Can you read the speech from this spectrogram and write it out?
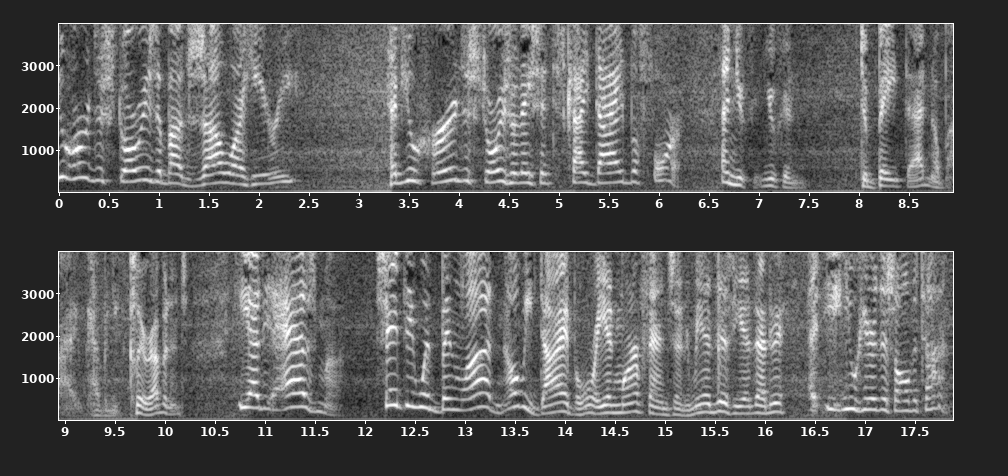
You heard the stories about Zawahiri? Have you heard the stories where they said this guy died before? And you can, you can debate that. Nobody I have any clear evidence. He had asthma. Same thing with Bin Laden. Oh, he died before. He had Marfan syndrome. He had this. He had that. Uh, You hear this all the time.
